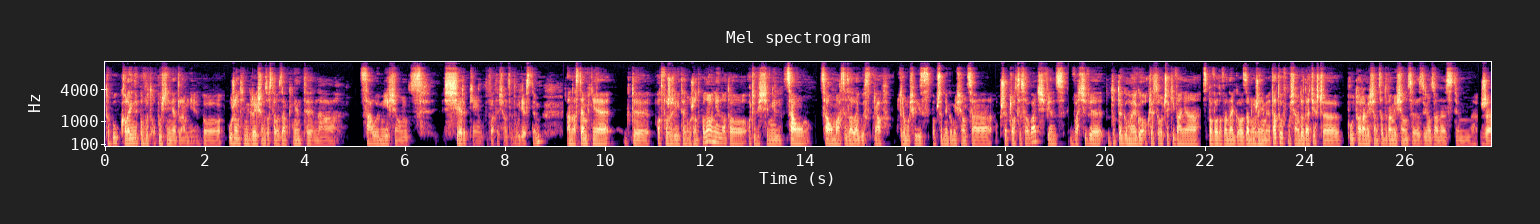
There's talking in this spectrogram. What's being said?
To był kolejny powód opóźnienia dla mnie, bo Urząd Immigration został zamknięty na cały miesiąc sierpień w 2020, a następnie, gdy otworzyli ten urząd ponownie, no to oczywiście mieli całą, całą masę zaległych spraw, które musieli z poprzedniego miesiąca przeprocesować, więc właściwie do tego mojego okresu oczekiwania spowodowanego zamrożeniem etatów musiałem dodać jeszcze półtora miesiąca, dwa miesiące związane z tym, że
